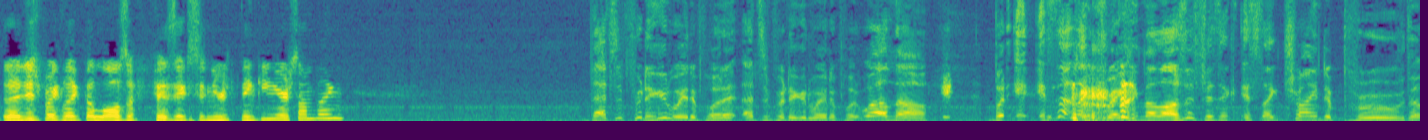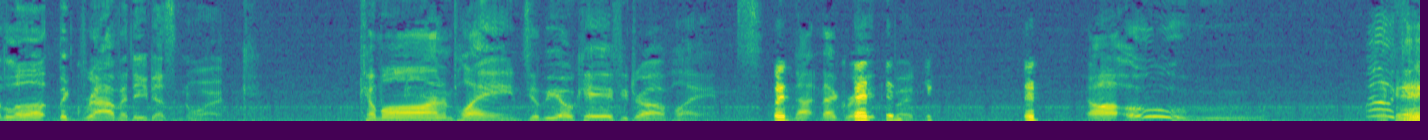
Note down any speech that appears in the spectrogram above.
Did I just break like the laws of physics in your thinking or something? That's a pretty good way to put it. That's a pretty good way to put. it. Well, no, but it, it's not like breaking the laws of physics. It's like trying to prove that law, the gravity doesn't work. Come on, planes. You'll be okay if you draw planes. But not not great, that, but that uh, ooh. Well, okay. Okay.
